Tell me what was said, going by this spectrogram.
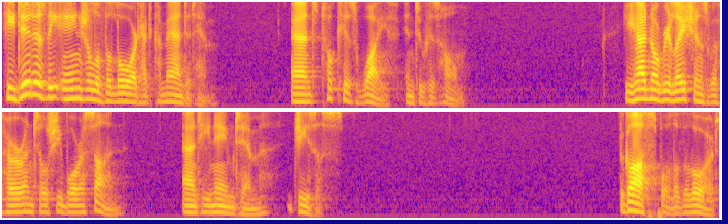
he did as the angel of the Lord had commanded him, and took his wife into his home. He had no relations with her until she bore a son, and he named him Jesus. The Gospel of the Lord.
